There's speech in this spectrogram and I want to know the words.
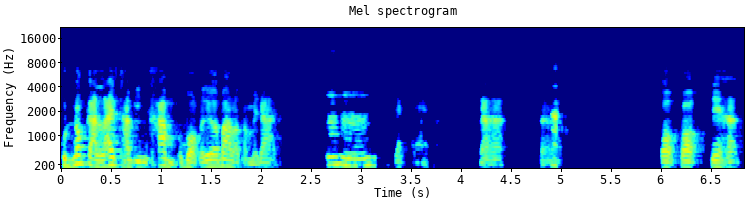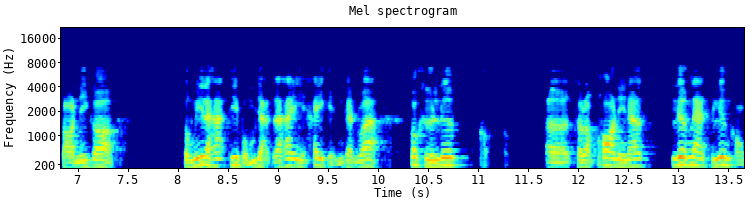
คุณต้องการ lifetime income ผมบอกเลยว่าบ้านเราทำไม่ได้ยากมากนะฮะก็ก็เนี่ยฮะ ตอนนี้ก็ตรงนี้แหละฮะที่ผมอยากจะให้ให้เห็นกันว่า ก็คือเรื่องเอ่อสำหรับข้อนี้นะ เรื่องแรกคือเรื่องของ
